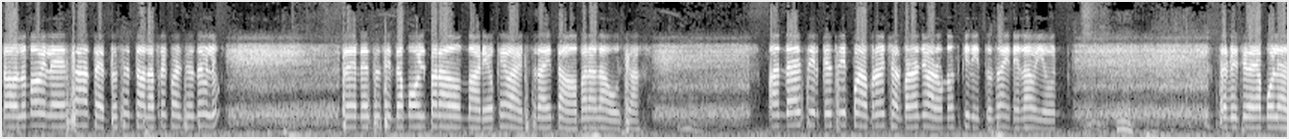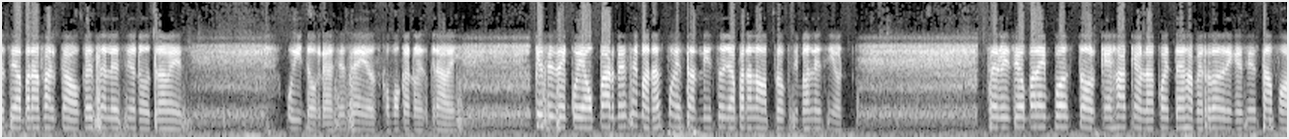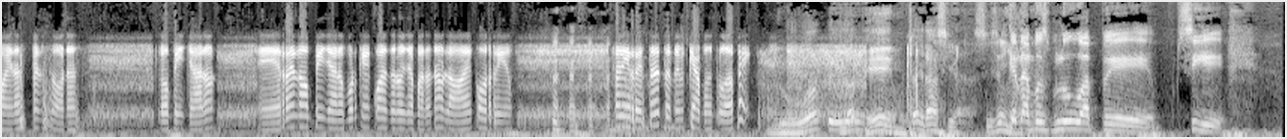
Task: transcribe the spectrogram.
Todos los móviles atentos en todas las frecuencias de Blue. Se necesita móvil para Don Mario que va extraditado para la USA. Manda a decir que sí puede aprovechar para llevar unos kilitos ahí en el avión. Servicio de ambulancia para Falcao que se lesionó otra vez. Uy, no, gracias a Dios, como que no es grave. Que si se cuida un par de semanas puede estar listo ya para la próxima lesión. Servicio para impostor que hackeó la cuenta de James Rodríguez y estafó a varias personas. Lo pillaron. R lo pillaron porque cuando lo llamaron hablaba de correo. Pero el resto de turno quedamos Blue AP. Blue AP. muchas gracias. Sí, señor. Quedamos Blue eh, sí.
